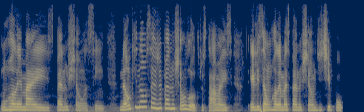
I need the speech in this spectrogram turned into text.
um rolê mais pé no chão, assim. Não que não seja pé no chão os outros, tá? Mas eles são um rolê mais pé no chão de tipo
